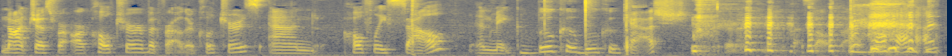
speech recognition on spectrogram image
not just for our culture but for other cultures, and hopefully sell and make buku buku cash.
